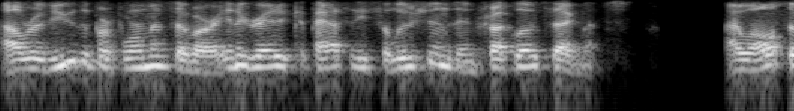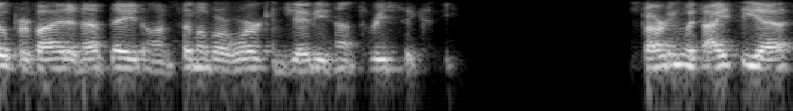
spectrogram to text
I'll review the performance of our Integrated Capacity Solutions and Truckload segments. I will also provide an update on some of our work in J.B. Hunt 360. Starting with ICS,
